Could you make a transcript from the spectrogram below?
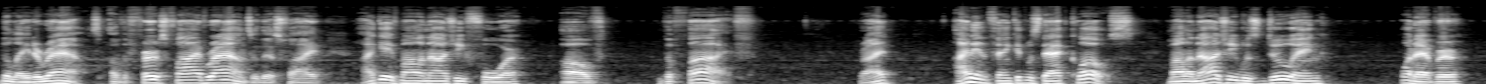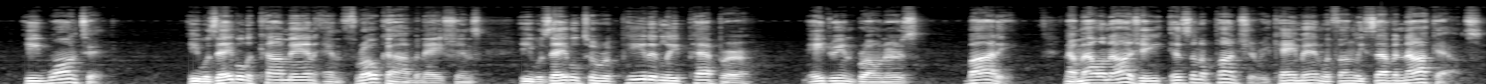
the later rounds. Of the first five rounds of this fight, I gave Malignaggi four of the five. Right? I didn't think it was that close. Malignaggi was doing whatever he wanted. He was able to come in and throw combinations. He was able to repeatedly pepper Adrien Broner's body. Now, Malignaggi isn't a puncher. He came in with only seven knockouts.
